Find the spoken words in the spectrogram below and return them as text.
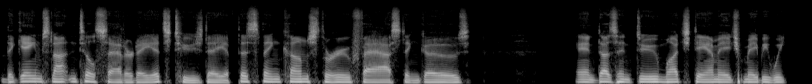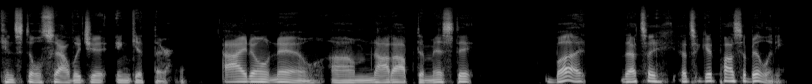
the game's not until Saturday. It's Tuesday. If this thing comes through fast and goes and doesn't do much damage, maybe we can still salvage it and get there. I don't know. I'm not optimistic, but that's a that's a good possibility.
